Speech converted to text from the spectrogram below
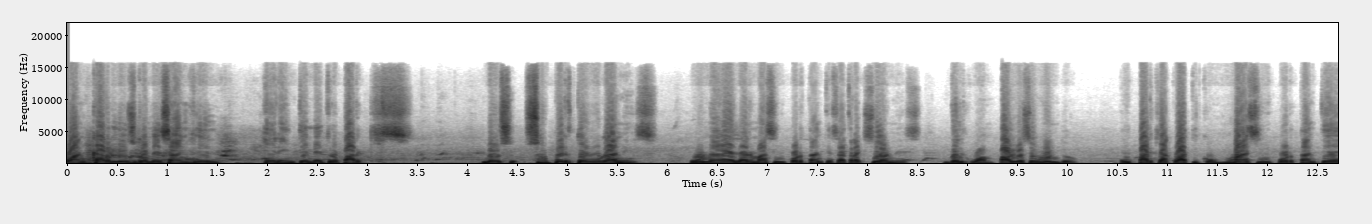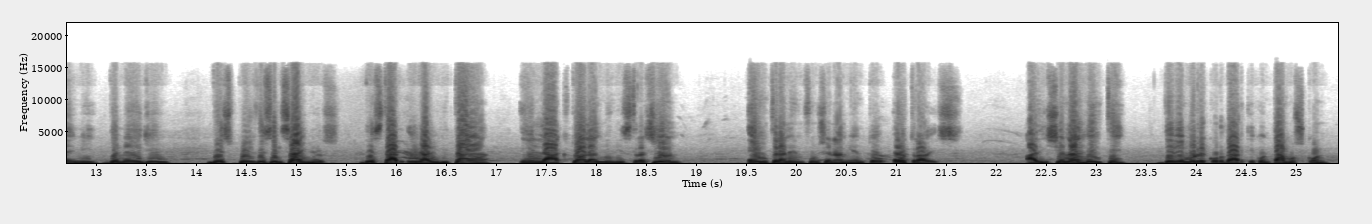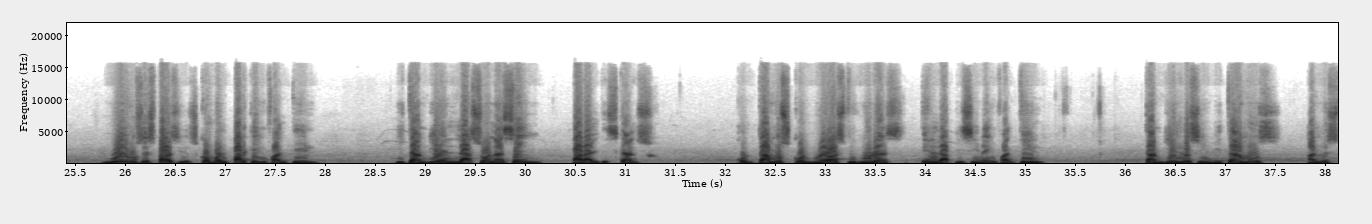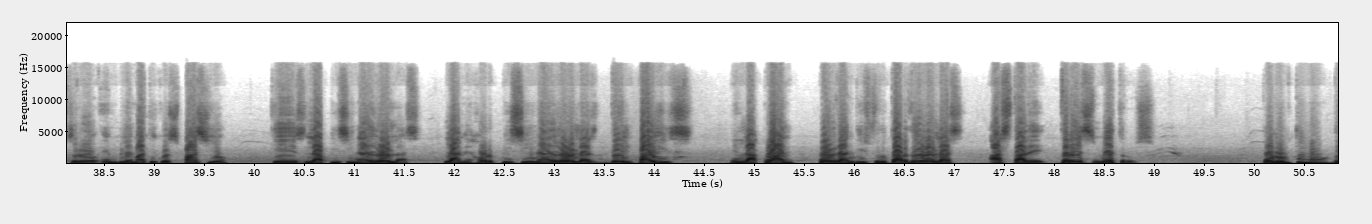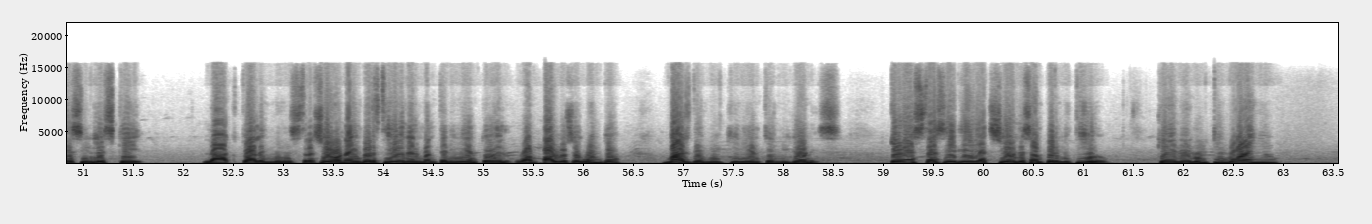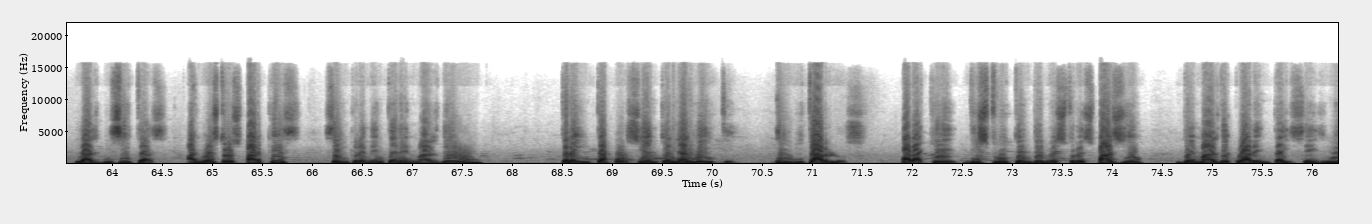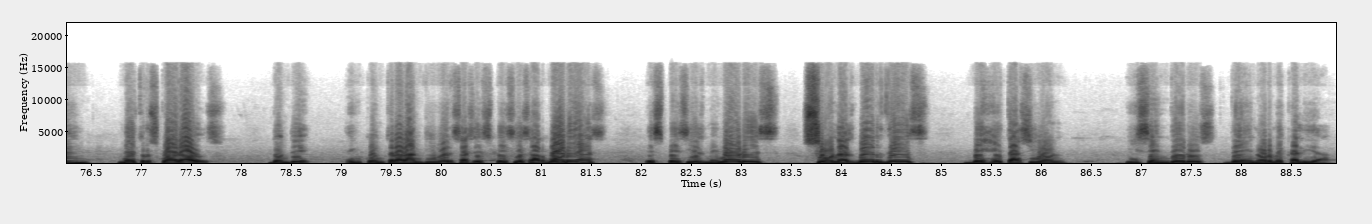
Juan Carlos Gómez Ángel, gerente Metroparques. Los super toboganes, una de las más importantes atracciones del Juan Pablo II, el parque acuático más importante de Medellín, después de seis años de estar inhabilitada en la actual administración, entran en funcionamiento otra vez. Adicionalmente, debemos recordar que contamos con nuevos espacios como el parque infantil y también la zona Zen para el descanso. Contamos con nuevas figuras en la piscina infantil. También los invitamos a nuestro emblemático espacio que es la piscina de olas, la mejor piscina de olas del país, en la cual podrán disfrutar de olas hasta de 3 metros. Por último, decirles que la actual administración ha invertido en el mantenimiento del Juan Pablo II más de 1.500 millones. Toda esta serie de acciones han permitido que en el último año las visitas a nuestros parques se incrementen en más de un 30% anualmente. Invitarlos para que disfruten de nuestro espacio de más de 46 mil metros cuadrados, donde encontrarán diversas especies arbóreas, especies menores, zonas verdes, vegetación y senderos de enorme calidad.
